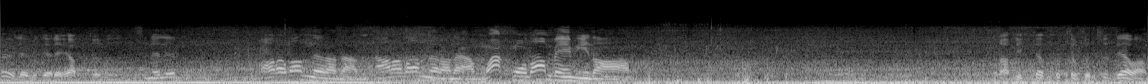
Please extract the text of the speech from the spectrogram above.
şöyle bir dere yaptığımızı düşünelim. Araban nereden? Araban nereden? Vakmodan bemiden. Trafikte fıtı fıtı devam.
